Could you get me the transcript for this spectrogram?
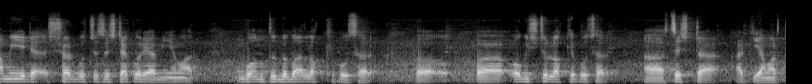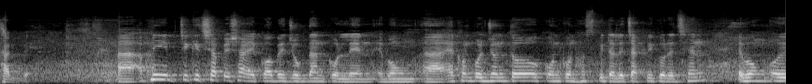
আমি এটা সর্বোচ্চ চেষ্টা করে আমি আমার গন্তব্য বা লক্ষ্যে পৌঁছার অভিষ্ট লক্ষ্যে পৌঁছার চেষ্টা আর কি আমার থাকবে। আপনি চিকিৎসা পেশায় কবে যোগদান করলেন এবং এখন পর্যন্ত কোন কোন হসপিটালে চাকরি করেছেন এবং ওই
